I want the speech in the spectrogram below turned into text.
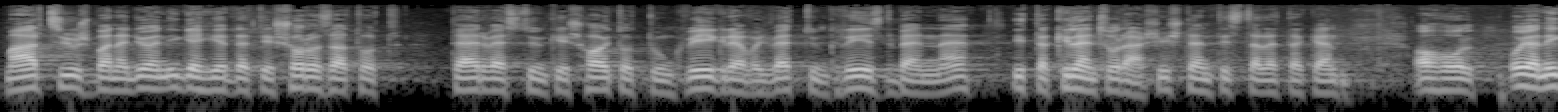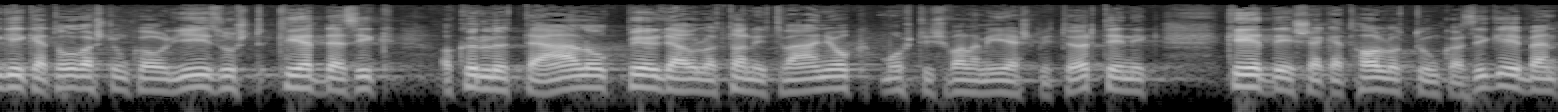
márciusban egy olyan igehirdetés sorozatot terveztünk és hajtottunk végre, vagy vettünk részt benne, itt a kilenc órás istentiszteleteken, ahol olyan igéket olvastunk, ahol Jézust kérdezik a körülötte állók, például a tanítványok, most is valami ilyesmi történik, kérdéseket hallottunk az igében,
